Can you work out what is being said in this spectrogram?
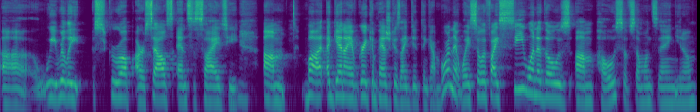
uh, we really screw up ourselves and society. Mhm. Um, but again, I have great compassion because I did think I'm born that way. So if I see one of those um, posts of someone saying, you know,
